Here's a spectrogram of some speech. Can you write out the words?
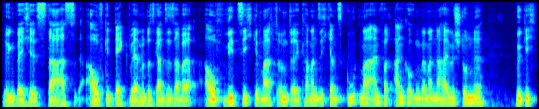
irgendwelche Stars aufgedeckt werden und das Ganze ist aber auf witzig gemacht und äh, kann man sich ganz gut mal einfach angucken, wenn man eine halbe Stunde wirklich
